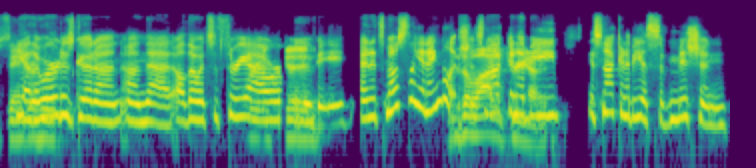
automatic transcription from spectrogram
Sandra yeah the word is good on on that although it's a three hour movie and it's mostly in english it's not going to be it's not going to be a submission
